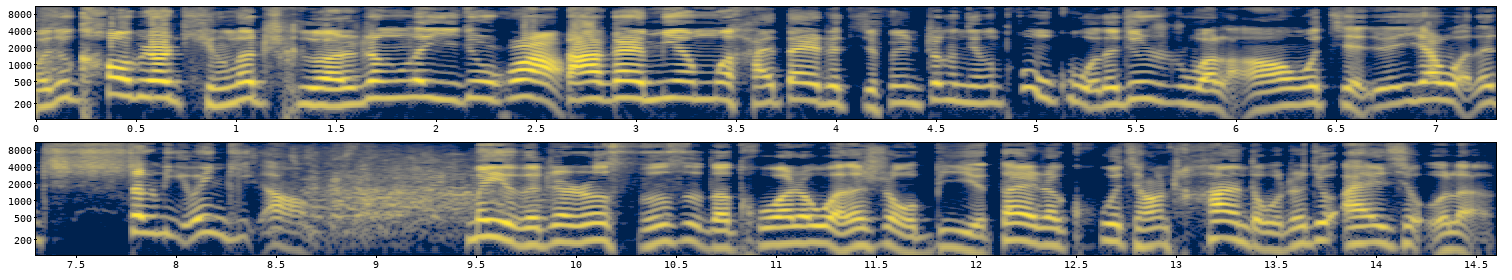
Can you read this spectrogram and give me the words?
我就靠边停了车，扔了一句话，大概面目还带着几分狰狞痛苦的就说了啊，我解决一下我的生理问题啊。妹子这时候死死的拖着我的手臂，带着哭腔，颤抖着就哀求了，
